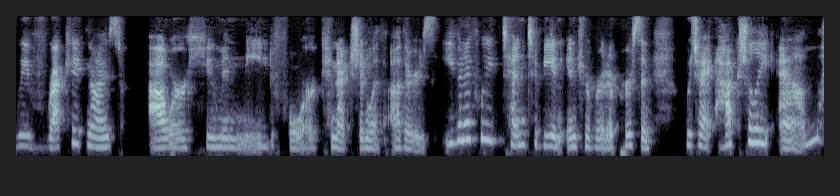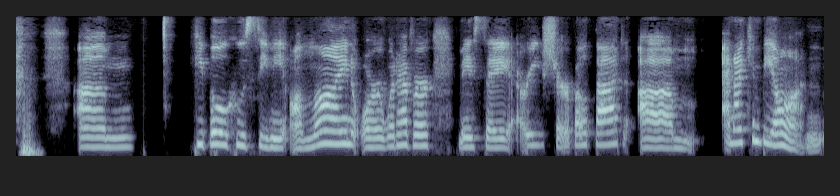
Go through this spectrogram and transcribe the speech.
we've recognized our human need for connection with others even if we tend to be an introverted person which i actually am. Um, people who see me online or whatever may say are you sure about that? Um, and I can be on.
